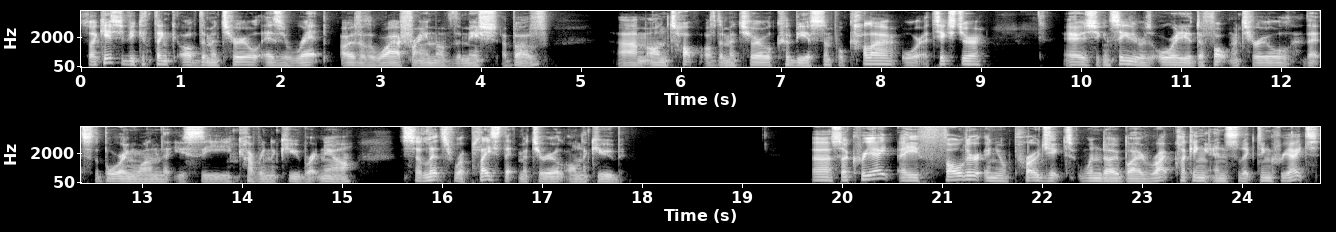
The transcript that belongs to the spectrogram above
So I guess if you can think of the material as a wrap over the wireframe of the mesh above, um, on top of the material could be a simple color or a texture. As you can see, there is already a default material. That's the boring one that you see covering the cube right now. So let's replace that material on the cube. Uh, so create a folder in your project window by right clicking and selecting create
